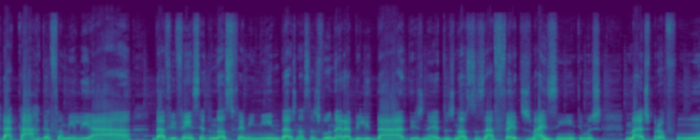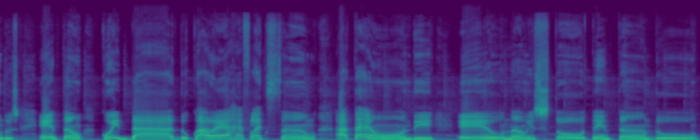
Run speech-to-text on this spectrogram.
da carga familiar, da vivência do nosso feminino, das nossas vulnerabilidades, né, dos nossos afetos mais íntimos, mais profundos. Então, cuidado, qual é a reflexão? Até onde eu não estou tentando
